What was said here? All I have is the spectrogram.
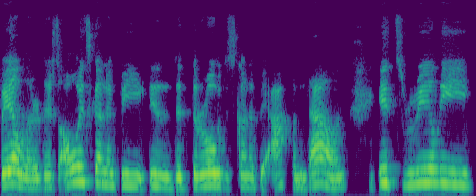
failure. There's always to be in the, the road is to be up and down. It's really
